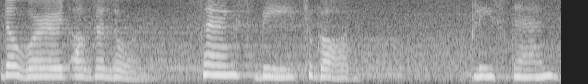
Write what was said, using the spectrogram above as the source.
The word of the Lord. Thanks be to God. Please stand.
